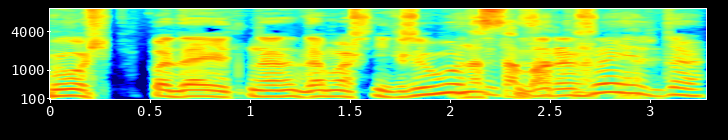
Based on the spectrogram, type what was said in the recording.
блохи попадают на домашних животных, На собак, заражают, да.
